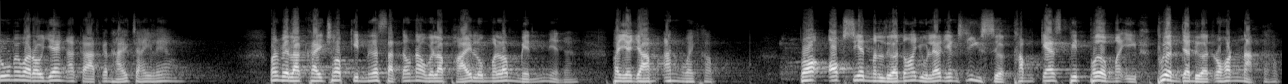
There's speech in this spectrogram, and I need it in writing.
รู้ไหมว่าเราแย่งอากาศกันหายใจแล้วมันเวลาใครชอบกินเนื้อสัตว์เน่าๆเวลาผายลมมาแล้วเหม็นเนี่ยนะพยายามอั้นไว้ครับ เพราะออกซิเจนมันเหลือน้อยอยู่แล้ว ยังยิ่งเสือกทำแก๊สพิษเพิ่มมาอีก เพื่อนจะเดือดร้อนหนักครับ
